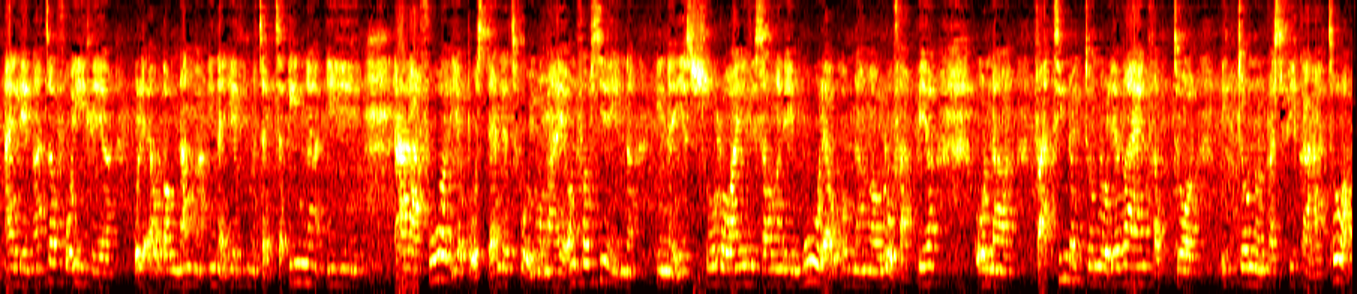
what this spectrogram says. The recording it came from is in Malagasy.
ae le gata foʻi i lea o le auaunaga ina ia lima taʻitaʻina i alafua ia po standards foʻi ua mae ona fausiaina ina ia sosolo ai le saoga lemu o le auaunaga o loo faapea ona faatino i tonu o lea vaega faapitoa i tonu o le pasifika atoa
